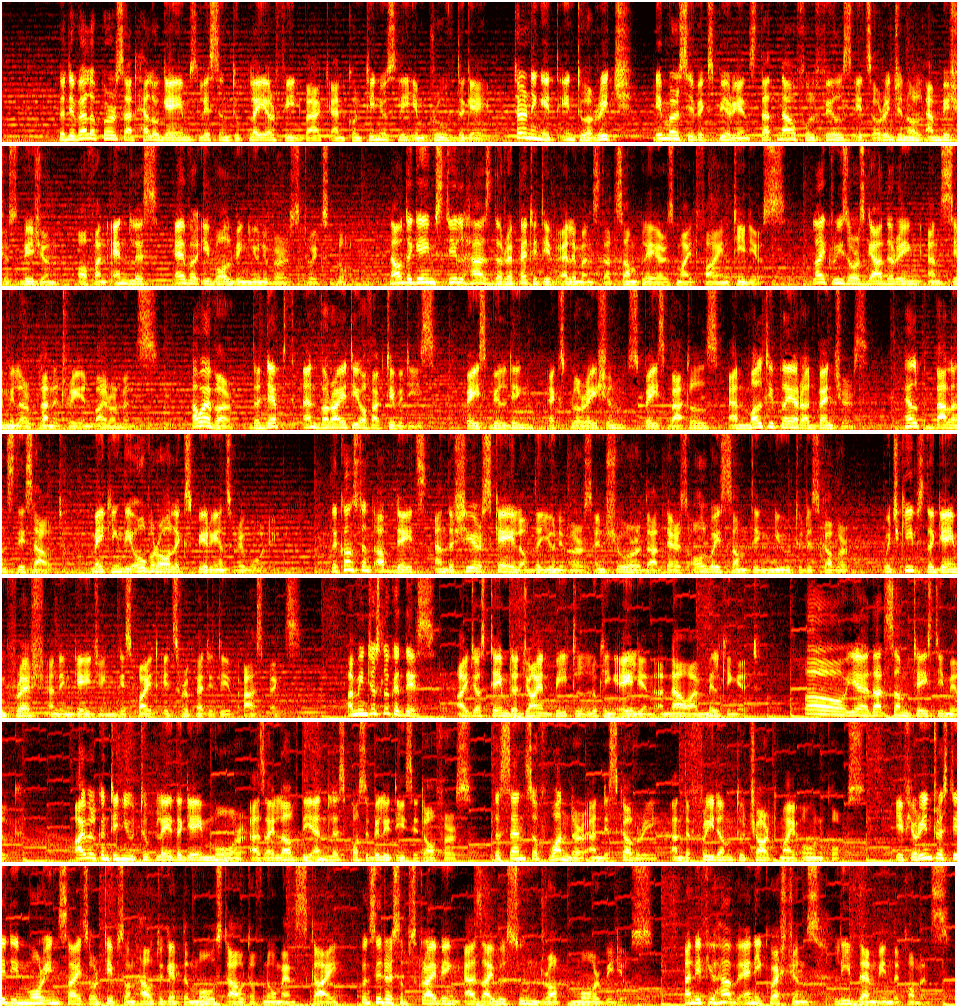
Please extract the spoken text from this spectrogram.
The developers at Hello Games listen to player feedback and continuously improve the game, turning it into a rich, immersive experience that now fulfills its original ambitious vision of an endless, ever-evolving universe to explore. Now the game still has the repetitive elements that some players might find tedious, like resource gathering and similar planetary environments. However, the depth and variety of activities, base building, exploration, space battles, and multiplayer adventures help balance this out making the overall experience rewarding. The constant updates and the sheer scale of the universe ensure that there's always something new to discover, which keeps the game fresh and engaging despite its repetitive aspects. I mean, just look at this. I just tamed a giant beetle looking alien and now I'm milking it. Oh yeah, that's some tasty milk. I will continue to play the game more as I love the endless possibilities it offers, the sense of wonder and discovery, and the freedom to chart my own course. If you're interested in more insights or tips on how to get the most out of No Man's Sky, consider subscribing as I will soon drop more videos. And if you have any questions, leave them in the comments.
